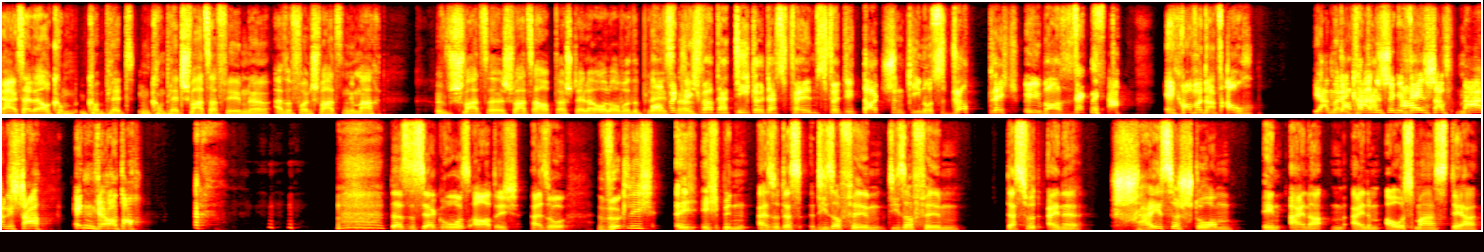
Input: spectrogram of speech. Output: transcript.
Ja, ist halt auch kom komplett, ein komplett schwarzer Film, ne? Also von Schwarzen gemacht. Schwarze, schwarze Hauptdarsteller all over the place. Hoffentlich ne? wird der Titel des Films für die deutschen Kinos wörtlich übersetzt. Ja, ich hoffe das auch. Die amerikanische Gesellschaft auch. magischer N-Wörter. Das ist ja großartig. Also, wirklich, ich, ich bin, also das, dieser Film, dieser Film, das wird eine Scheiße Sturm in einer, einem Ausmaß, der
